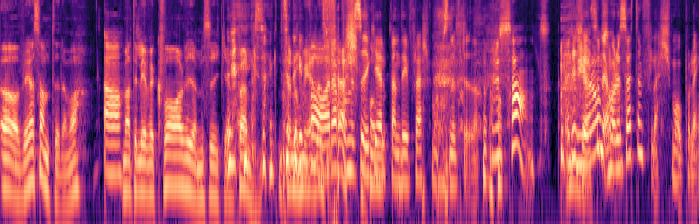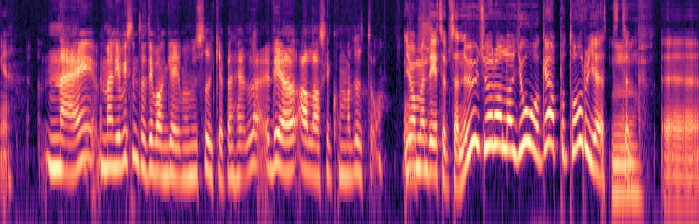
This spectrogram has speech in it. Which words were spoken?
övriga samtiden va? ja, Men att det lever kvar via Musikhjälpen. exakt. Det är bara på. Musikhjälpen det är flashmobs nu för tiden. Är det sant? Det Gör känns det. så? Har du sett en flashmob på länge? Nej, men jag visste inte att det var en grej med Musikhjälpen heller. Det är alla ska komma dit då. Ja, men det är typ så här, nu gör alla yoga på torget, Mm. typ. Eh,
